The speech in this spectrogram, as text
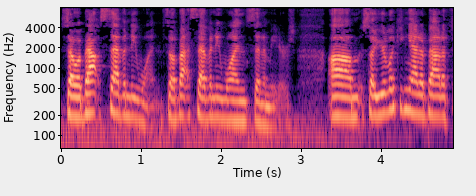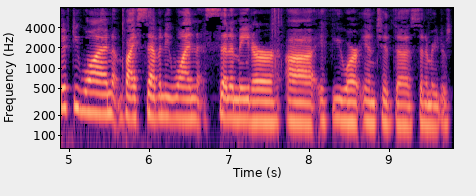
So about 71. So about 71 centimeters. Um, so you're looking at about a 51 by 71 centimeter, uh, if you are into the centimeters.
